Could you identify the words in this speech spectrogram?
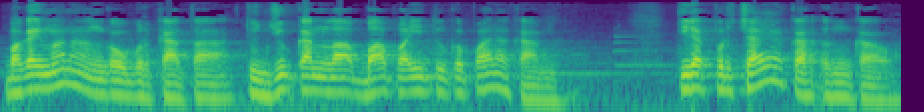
Bagaimana engkau berkata, tunjukkanlah Bapa itu kepada kami? Tidak percayakah engkau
